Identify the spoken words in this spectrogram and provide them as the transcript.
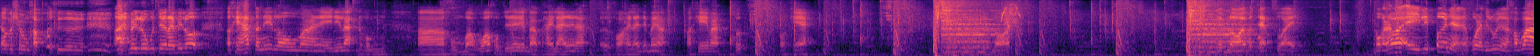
ท่านผู้ชมครับก็คืออะไม่รู้กูเจออะไรไม่รู้ โอเคครับ ตอนนี้เรามาในนี้ละเดี๋ยวผม อ่า ผมหวังว่าผมจะได้แบบไฮไลท์ด้วยนะ เออ ขอไฮไลท์ได้ไหมอะ โอเคมาปุ๊บ โอเค เรียบร้อย เรียบร้อยมาแตกสวย บอกกันนะว่าไอ้ริปเปอร์เนี่ยทุกคนอาจจะรู้อยู่นะครับว่า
